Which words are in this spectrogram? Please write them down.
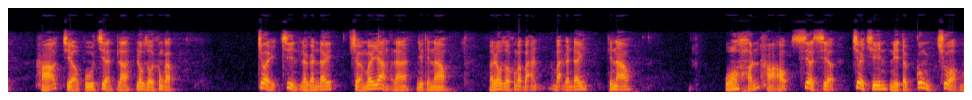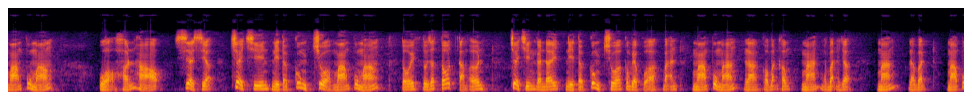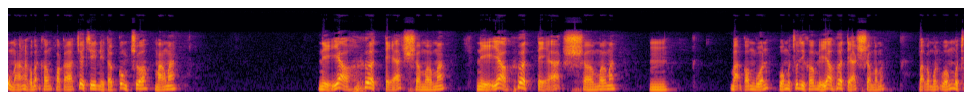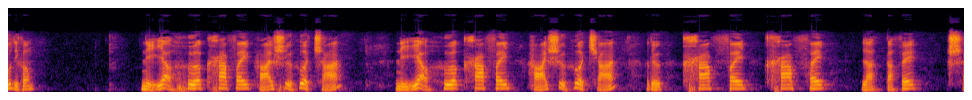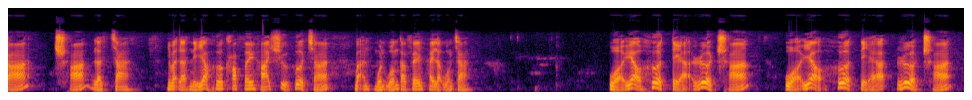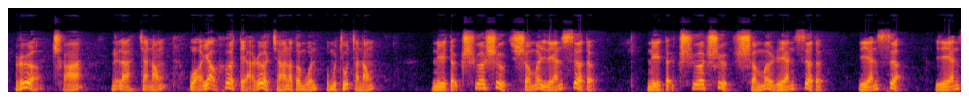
hảo chữa bú chuyện là lâu rồi không gặp. Chơi chín là gần đây trở mấy dạng là như thế nào? Ở lâu rồi không gặp bạn, bạn gần đây thế nào? 我很好，谢谢。最近你的工作忙不忙？我很好，谢谢。最近你的工作忙不忙？Tôi tôi rất tốt, cảm ơn.最近 gần đây, 你的工作 công việc của bạn máng bù máng là có bận không? Máng là bận được chưa? Máng là bận. Máng bù máng là có bận không? Hoặc là chơi chi để tớ cùng chua máng mà. 你要喝点什么吗？你要喝点什么吗？嗯，bạn có muốn uống một chút gì không? 你要喝点什么吗？bạn có muốn uống một chút gì không? 你要喝咖啡还是喝茶？你要喝咖啡 还是喝茶？Có từ 咖啡，咖啡 là cà phê, trà, trà là trà. như vậy là nỉ yào hưa cà phê hay sự hưa trà bạn muốn uống cà phê hay là uống trà 我要喝点热茶。我要喝点热茶。热茶 nghĩa là trà nóng. Wo yao hơ tẻ rửa trà là tôi muốn uống một chút trà nóng. Nì tự chưa sư sớm mơ rén sơ tự. Nì tự chưa sư sớm mơ rén sơ tự. Rén sơ. Rén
